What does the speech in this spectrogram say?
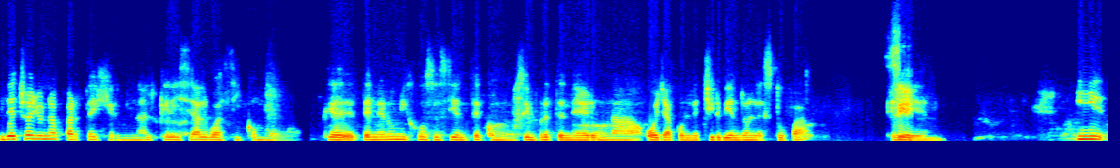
Y de hecho hay una parte de Germinal que dice algo así como que tener un hijo se siente como siempre tener una olla con leche hirviendo en la estufa. Sí. Eh, y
